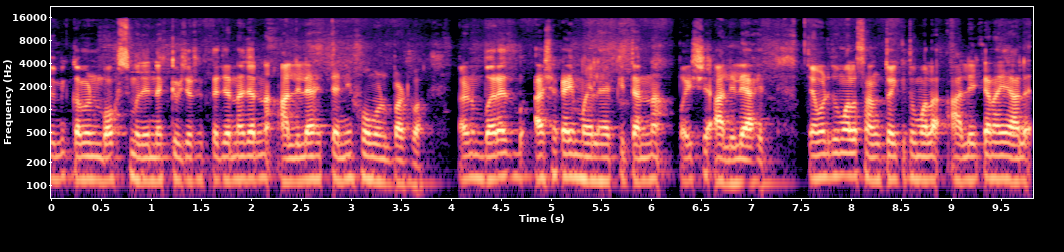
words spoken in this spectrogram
तुम्ही कमेंट बॉक्समध्ये नक्की विचारू शकता. ज्यांना ज्यांना आलेले आहेत त्यांनी फो म्हणून पाठवा. कारण बऱ्याच अशा काही महिला आहेत की त्यांना पैसे आलेले आहेत. त्यामुळे तुम्हाला सांगतो आहे की तुम्हाला आले का नाही आले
